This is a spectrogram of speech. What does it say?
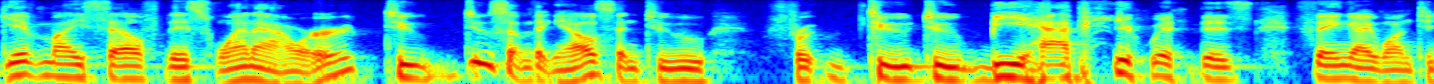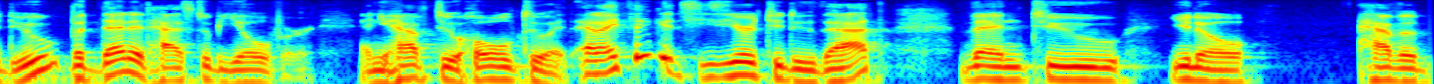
give myself this one hour to do something else and to for, to to be happy with this thing I want to do, but then it has to be over, and you have to hold to it. And I think it's easier to do that than to you know have a,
